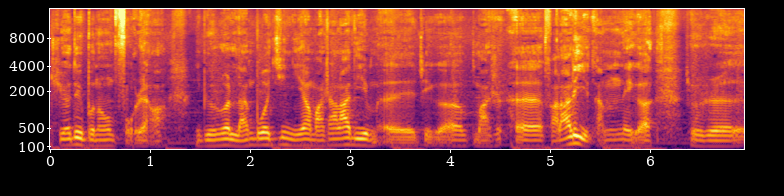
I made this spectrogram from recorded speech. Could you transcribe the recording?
绝对不能否认啊。你比如说兰博基尼啊，玛莎拉蒂，呃，这个马是，呃，法拉利，咱们那个就是，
